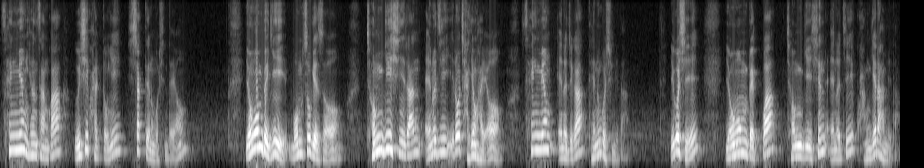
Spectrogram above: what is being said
생명 현상과 의식 활동이 시작되는 것인데요. 영혼백이 몸속에서 전기신이란 에너지로 작용하여 생명 에너지가 되는 것입니다. 이것이 영혼백과 전기신 에너지 관계라 합니다.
